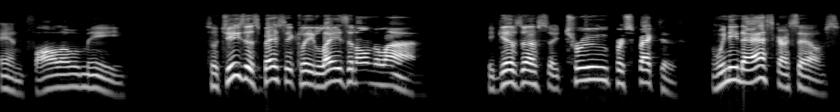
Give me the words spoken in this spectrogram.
and follow me. So Jesus basically lays it on the line. He gives us a true perspective. We need to ask ourselves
